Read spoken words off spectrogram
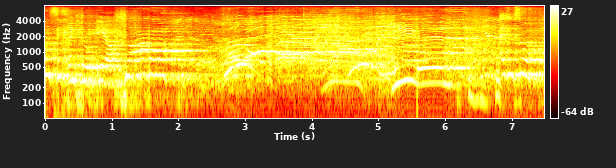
Musikrichtung eher Schlager. Lieden! Also so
